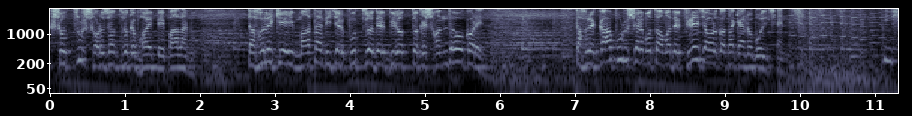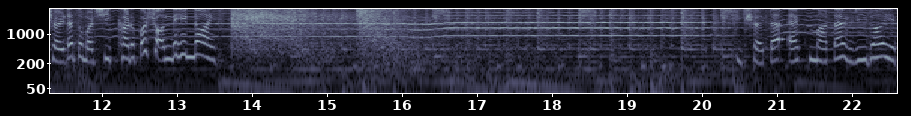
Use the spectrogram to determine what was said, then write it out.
শত্রুর ষড়যন্ত্রকে ভয় পেয়ে পালানো। তাহলে কি এই মাতা নিজের পুত্রদের বীরত্বকে সন্দেহ করেন? তাহলে কা পুরুষের মতো আমাদের ফিরে যাওয়ার কথা কেন বলছেন? বিষয়টা তোমার শিক্ষার উপর সন্দেহের নয়। বিষয়টা এক মাতার হৃদয়ের।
